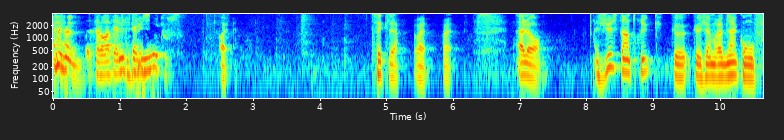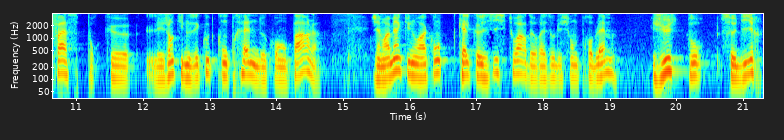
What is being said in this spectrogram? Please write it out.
ça leur a permis de s'aligner tous. Ouais. C'est clair. Ouais, ouais. Alors, juste un truc que, j'aimerais bien qu'on fasse pour que les gens qui nous écoutent comprennent de quoi on parle. J'aimerais bien que tu nous racontes quelques histoires de résolution de problèmes, juste pour se dire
